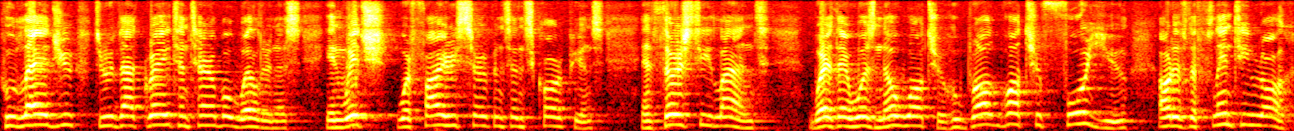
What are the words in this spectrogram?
who led you through that great and terrible wilderness, in which were fiery serpents and scorpions, and thirsty land where there was no water, who brought water for you out of the flinty rock,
